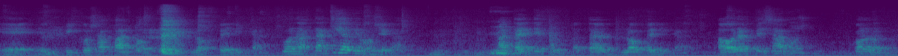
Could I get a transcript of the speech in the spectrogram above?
eh, el pico zapato y los pelicanos. Bueno, hasta aquí habíamos llegado, hasta este punto, hasta los pelicanos. Ahora empezamos con los nuevos.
